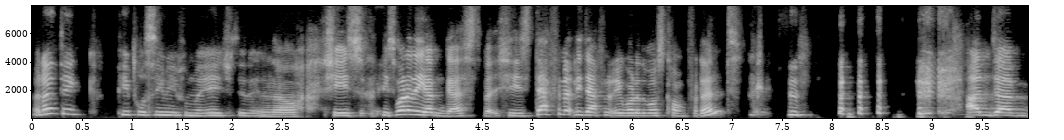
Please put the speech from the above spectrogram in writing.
I don't think people see me from my age, do they? No, she's she's one of the youngest, but she's definitely, definitely one of the most confident. and um,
